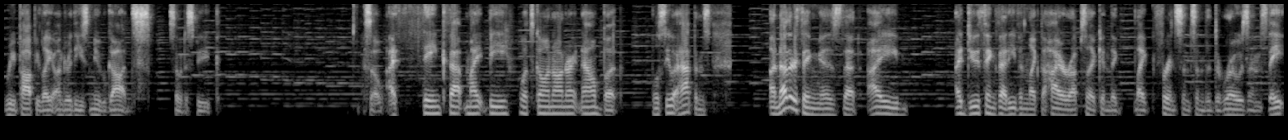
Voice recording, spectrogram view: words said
repopulate under these new gods so to speak. So i think that might be what's going on right now but we'll see what happens. Another thing is that i i do think that even like the higher ups like in the like for instance in the DeRozans, they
